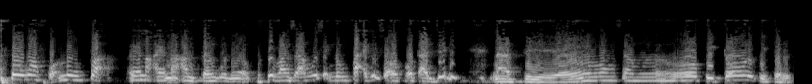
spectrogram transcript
Tawaf kok numpak, enak-enakan bangku nih. Bangsamu sing numpak itu sapa kanjeng Nabi. Ya bangsamu oh pitul pitul.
